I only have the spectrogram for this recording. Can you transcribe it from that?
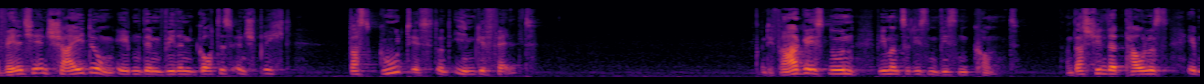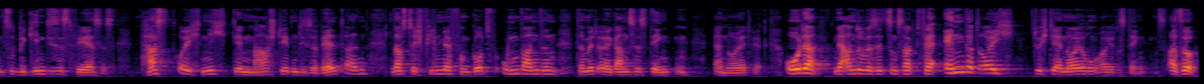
welche Entscheidung eben dem Willen Gottes entspricht, was gut ist und ihm gefällt. Und die Frage ist nun, wie man zu diesem Wissen kommt. Und das schildert Paulus eben zu Beginn dieses Verses. Passt euch nicht den Maßstäben dieser Welt an, lasst euch vielmehr von Gott umwandeln, damit euer ganzes Denken erneuert wird. Oder eine andere Übersetzung sagt, verändert euch durch die Erneuerung eures Denkens. Also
